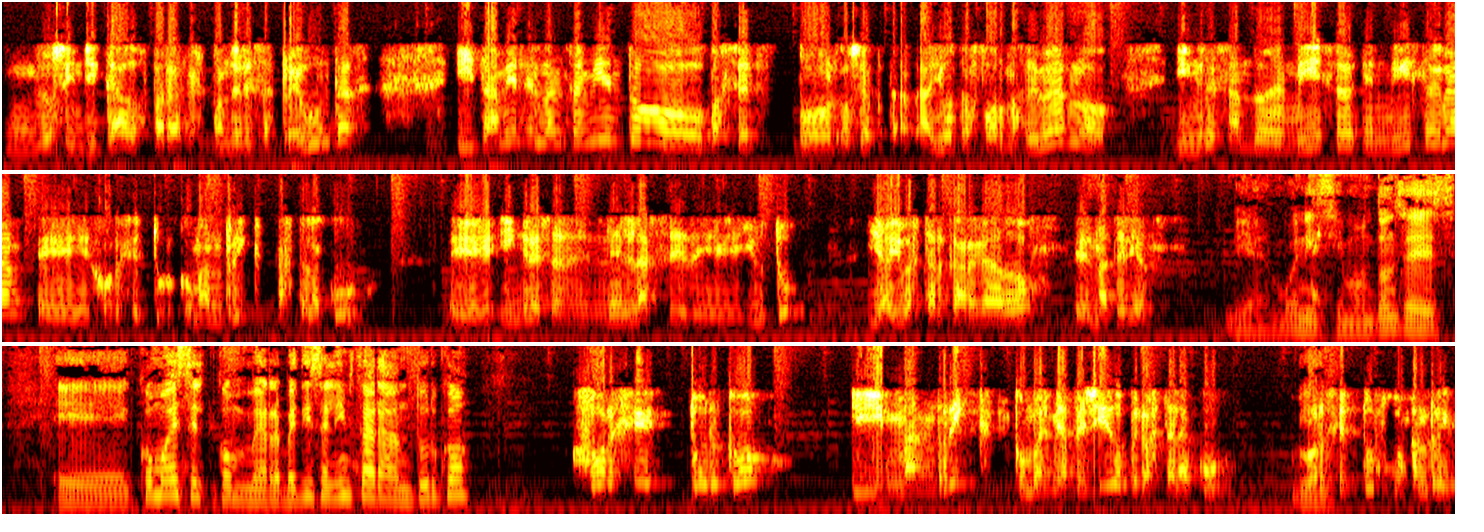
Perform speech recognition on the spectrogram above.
los indicados para responder esas preguntas y también el lanzamiento va a ser por, o sea, hay otras formas de verlo, ingresando en mi, en mi Instagram, eh, Jorge Turco Manric, hasta la Q, eh, ingresa en el enlace de YouTube y ahí va a estar cargado el material. Bien, buenísimo. Entonces, eh, ¿cómo es el, me repetís el Instagram, Turco? Jorge Turco y Manric, como es mi apellido, pero hasta la Q. Jorge Turco Manric.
